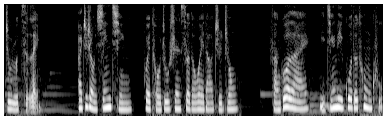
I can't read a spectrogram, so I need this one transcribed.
诸如此类，而这种心情会投诸深色的味道之中。反过来，你经历过的痛苦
